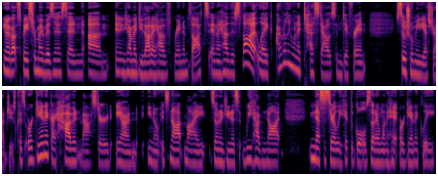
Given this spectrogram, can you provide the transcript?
you know, I got space for my business and um and anytime I do that I have random thoughts. And I had this thought like I really want to test out some different social media strategies because organic I haven't mastered and you know it's not my zone of genius. We have not necessarily hit the goals that I want to hit organically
